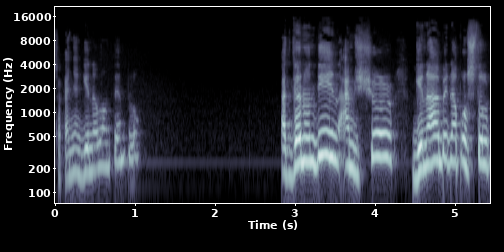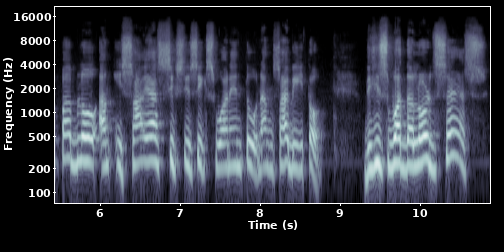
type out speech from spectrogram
sa kanyang ginawang templo. At ganon din, I'm sure, ginamit ng Apostol Pablo ang Isaiah 66, 1 and 2 nang sabi ito, This is what the Lord says,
